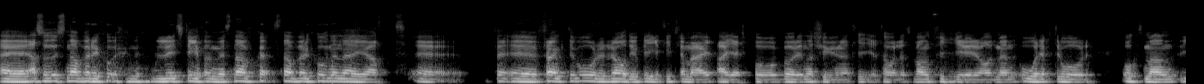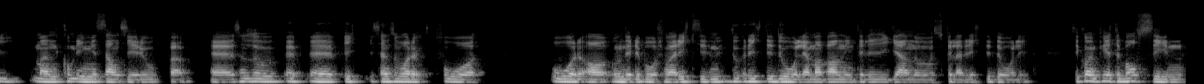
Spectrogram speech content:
Eh, alltså snabbversionen snabb, snabbversionen är ju att eh, Eh, Frank de Boer radiopiga titlar med Ajax på början av 2010-talet, vann fyra i rad, men år efter år och man, man kom ingenstans i Europa. Eh, sen, så, eh, fick, sen så var det två år under De Boer som var riktigt, riktigt dåliga. Man vann inte ligan och spelade riktigt dåligt. Så kom Peter Boss in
